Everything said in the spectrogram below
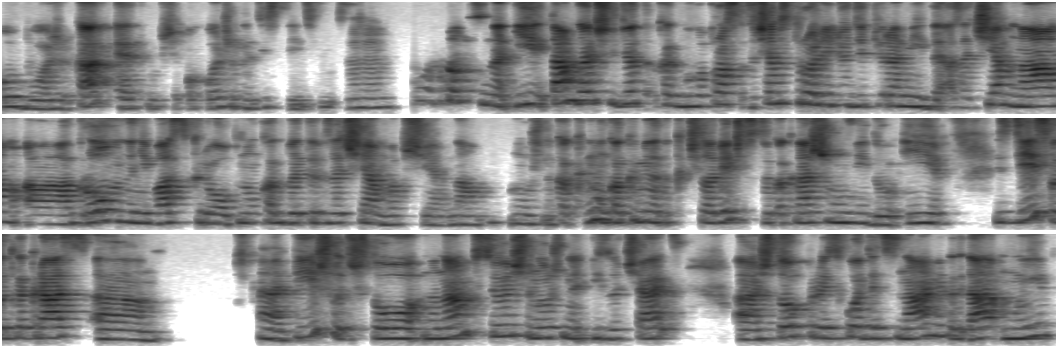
о боже, как это вообще похоже на действительность. Mm-hmm. Вот, собственно, и там дальше идет как бы вопрос, а зачем строили люди пирамиды, а зачем нам а, огромный небоскреб, ну как бы это зачем вообще нам нужно, как, ну как именно как человечеству, как нашему виду. И здесь вот как раз а, а, пишут, что ну, нам все еще нужно изучать а, что происходит с нами, когда мы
